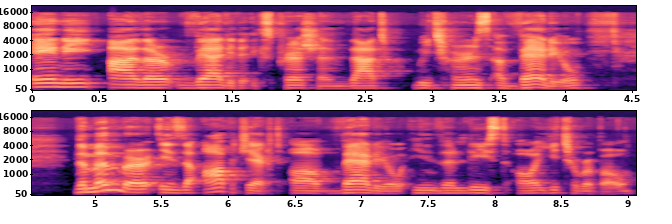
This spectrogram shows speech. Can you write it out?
any other valid expression that returns a value. The member is the object of value in the list or iterable.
